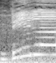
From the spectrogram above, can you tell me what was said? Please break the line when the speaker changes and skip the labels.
Bila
